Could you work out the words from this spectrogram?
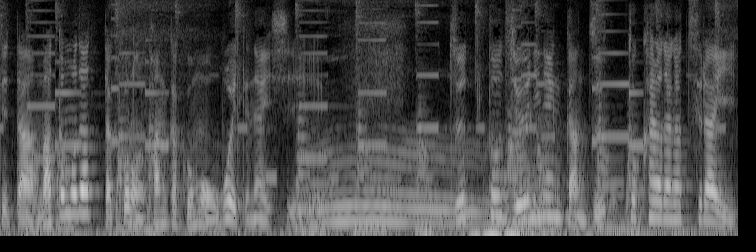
ってたまともだった頃の感覚をもう覚えてないし、ずっと12年間ずっと体が辛い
